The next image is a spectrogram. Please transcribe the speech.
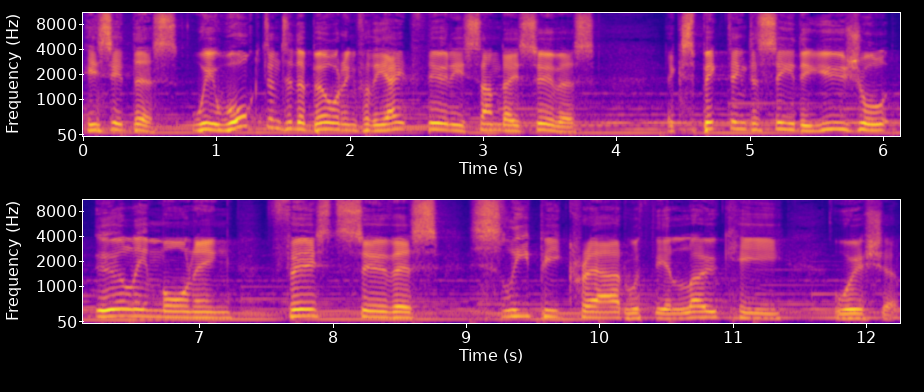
He said this, "We walked into the building for the 8:30 Sunday service expecting to see the usual early morning, first service, sleepy crowd with their low key worship.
